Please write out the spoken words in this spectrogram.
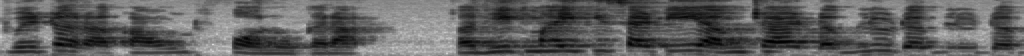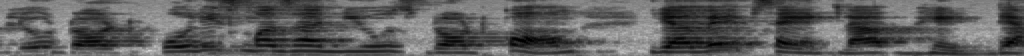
ट्विटर अकाउंट फॉलो करा. अधिक माहितीसाठी आमच्या W W W dot police Majha news dot com या वेबसाईटला भेट द्या.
